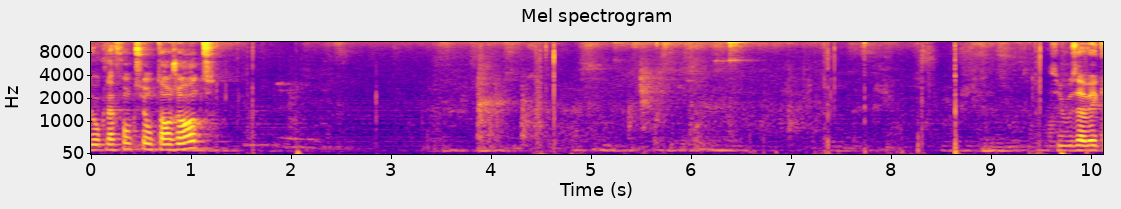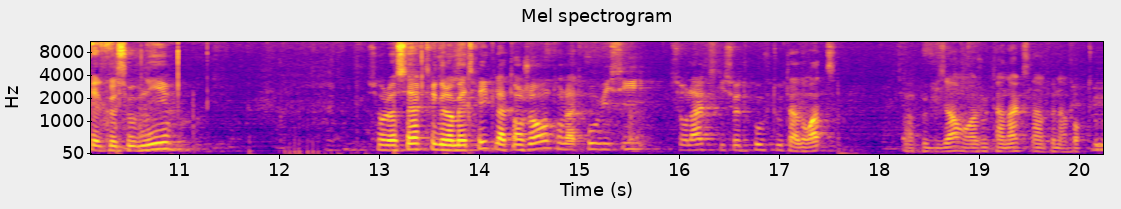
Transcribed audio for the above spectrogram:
Donc la fonction tangente, si vous avez quelques souvenirs, sur le cercle trigonométrique, la tangente, on la trouve ici sur l'axe qui se trouve tout à droite. C'est un peu bizarre, on rajoute un axe là un peu n'importe où.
